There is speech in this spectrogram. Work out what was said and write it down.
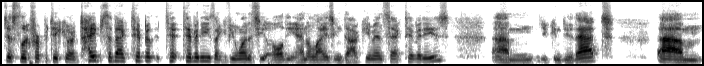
just look for particular types of activities. Like if you want to see all the analyzing documents activities, um, you can do that. Um,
